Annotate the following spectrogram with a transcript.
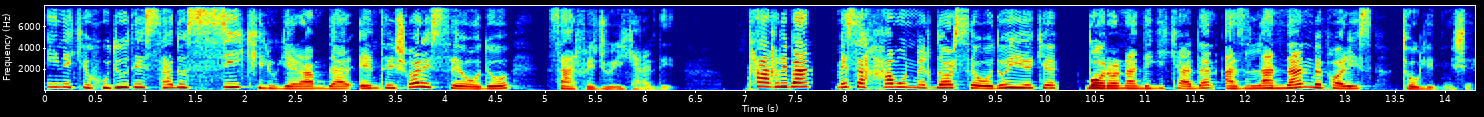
اینه که حدود 130 کیلوگرم در انتشار CO2 صرف جویی کردید. تقریبا مثل همون مقدار CO2 که با رانندگی کردن از لندن به پاریس تولید میشه.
